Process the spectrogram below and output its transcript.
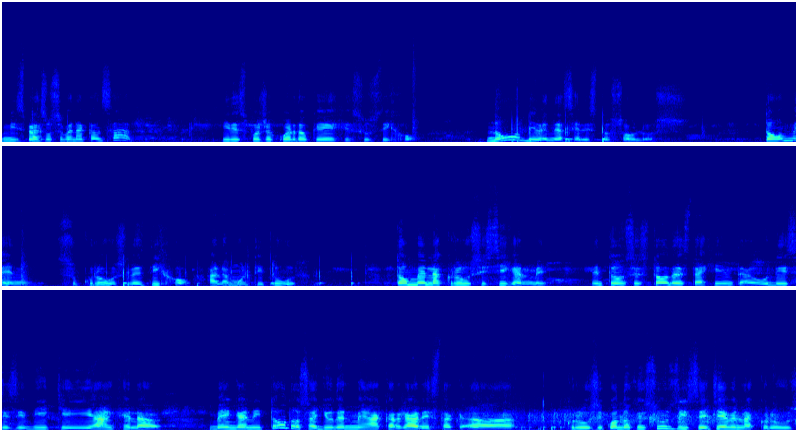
mis brazos se van a cansar. Y después recuerdo que Jesús dijo, no deben de hacer esto solos. Tomen su cruz, les dijo a la multitud. Tomen la cruz y síganme. Entonces toda esta gente, Ulises y Vicky y Ángela, vengan y todos ayúdenme a cargar esta ah, cruz. Y cuando Jesús dice, lleven la cruz,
